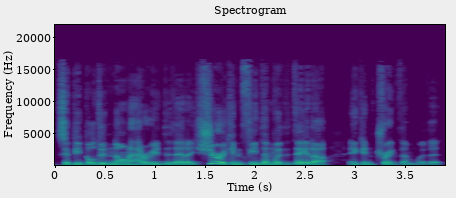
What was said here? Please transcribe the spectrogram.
So people do not know how to read the data. Sure, you can feed them with the data and you can trick them with it.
